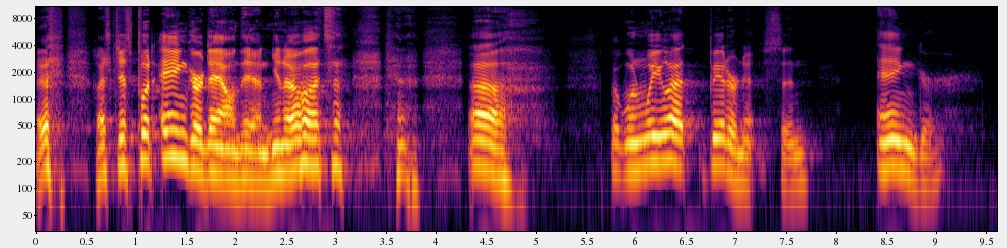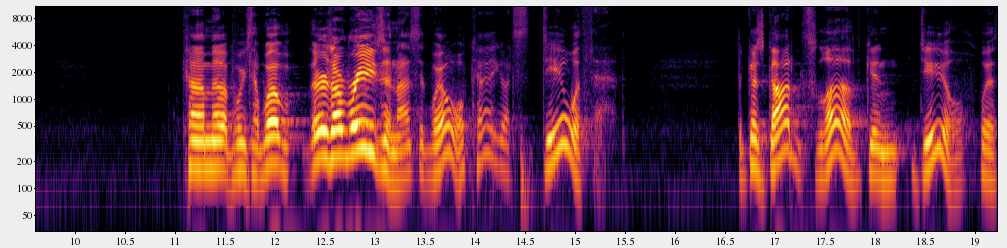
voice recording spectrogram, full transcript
Let's just put anger down then, you know. uh, but when we let bitterness and anger come up, we say, well, there's a reason. I said, well, okay, let's deal with that. Because God's love can deal with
